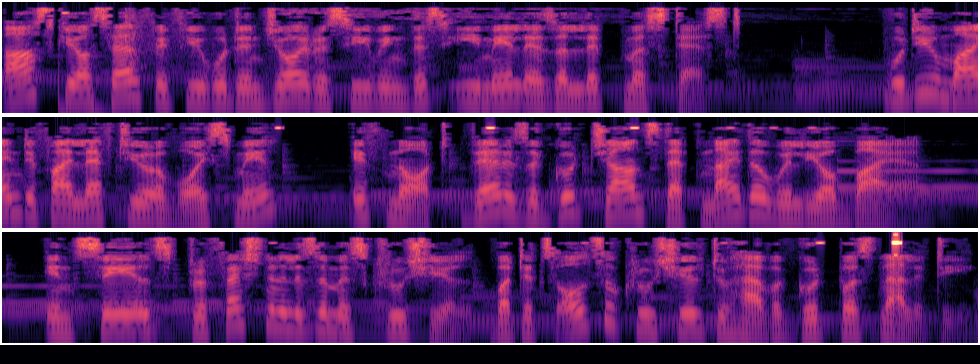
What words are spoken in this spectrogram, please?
Ask yourself if you would enjoy receiving this email as a litmus test. Would you mind if I left you a voicemail? If not, there is a good chance that neither will your buyer. In sales, professionalism is crucial, but it's also crucial to have a good personality.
